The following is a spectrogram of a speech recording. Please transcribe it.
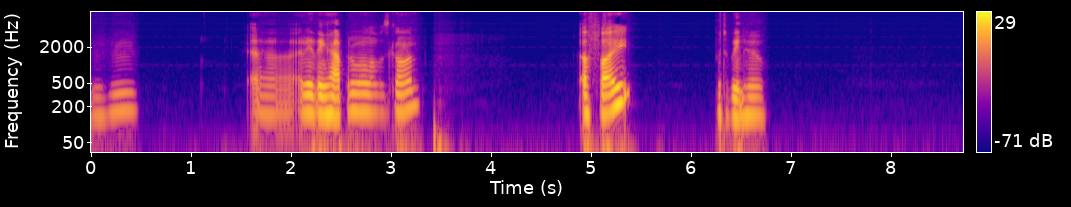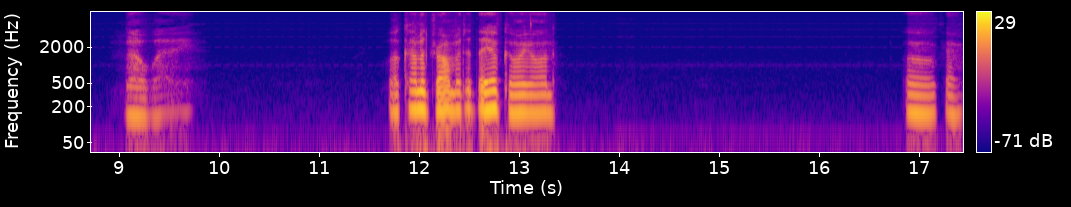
Mm-hmm. Uh, anything happened while I was gone? A fight? Between who? No way. What kind of drama did they have going on? Oh, okay.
